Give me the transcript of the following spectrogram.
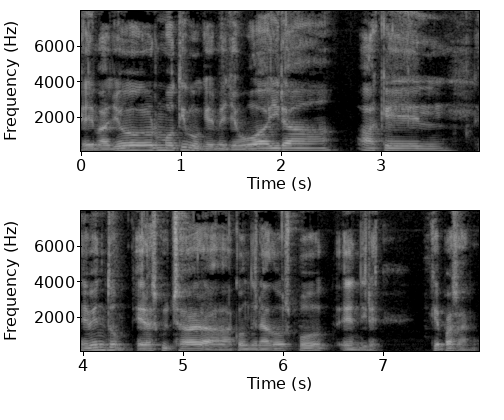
El mayor motivo que me llevó a ir a, aquel evento era escuchar a Condenados Pod en directo. ¿Qué pasa?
